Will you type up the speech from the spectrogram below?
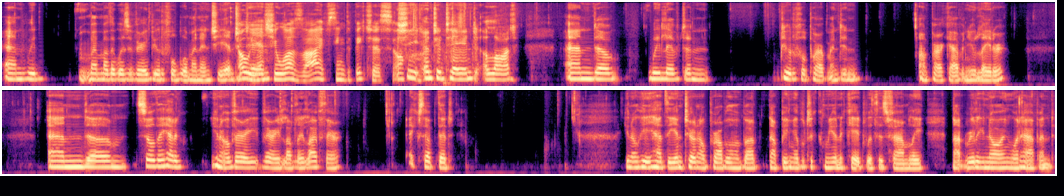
And we, my mother was a very beautiful woman and she entertained. oh yes she was i've seen the pictures oh. She entertained a lot, and uh, we lived in beautiful apartment in on Park Avenue later, and um, so they had a you know a very very lovely life there, except that you know he had the internal problem about not being able to communicate with his family, not really knowing what happened,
